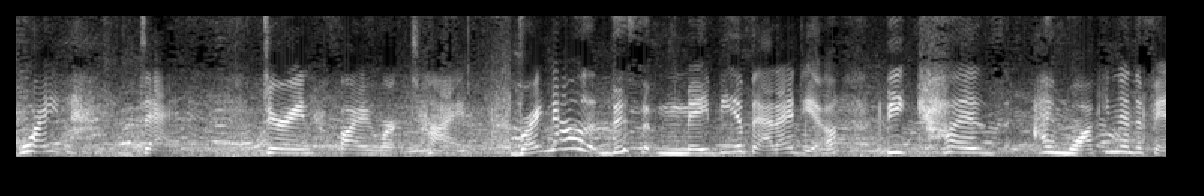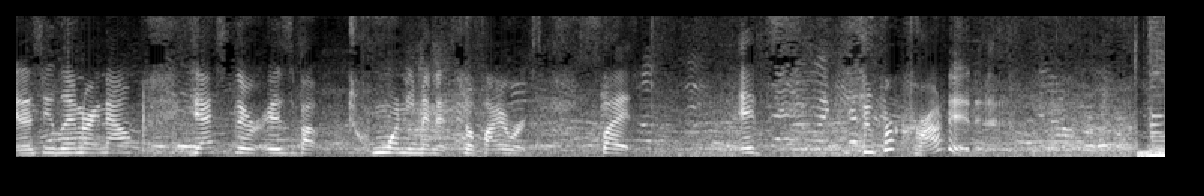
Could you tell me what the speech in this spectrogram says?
quite dead during firework time. Right now, this may be a bad idea because I'm walking into Fantasyland right now. Yes, there is about 20 minutes till fireworks, but it's super crowded.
